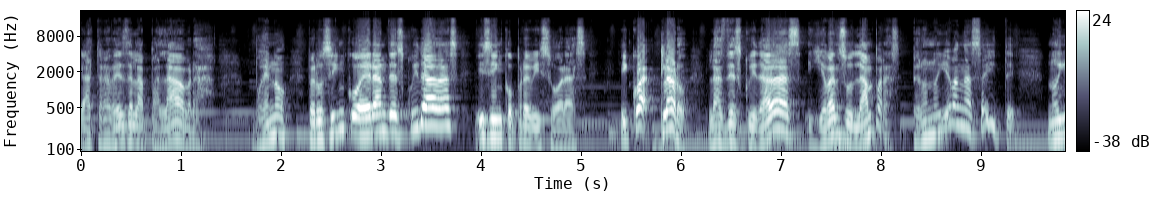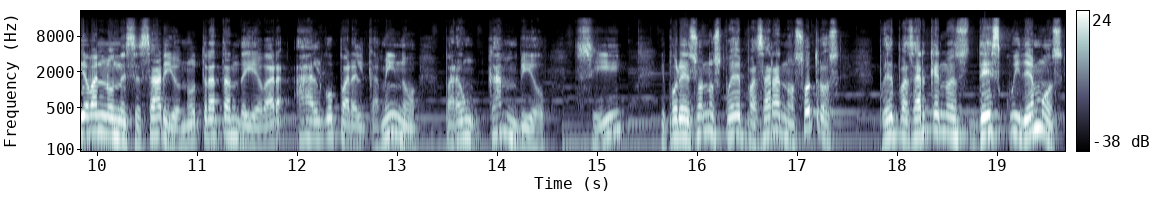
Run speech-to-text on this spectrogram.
a través de la palabra. Bueno, pero cinco eran descuidadas y cinco previsoras. Y claro, las descuidadas llevan sus lámparas, pero no llevan aceite, no llevan lo necesario, no tratan de llevar algo para el camino, para un cambio, ¿sí? Y por eso nos puede pasar a nosotros, puede pasar que nos descuidemos,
